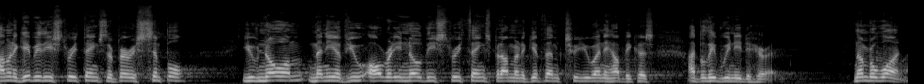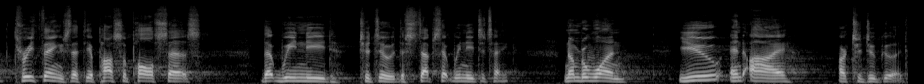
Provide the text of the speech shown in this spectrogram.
I'm going to give you these three things. They're very simple. You know them. Many of you already know these three things, but I'm going to give them to you anyhow because I believe we need to hear it. Number one, three things that the Apostle Paul says that we need to do, the steps that we need to take. Number one, you and I are to do good.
